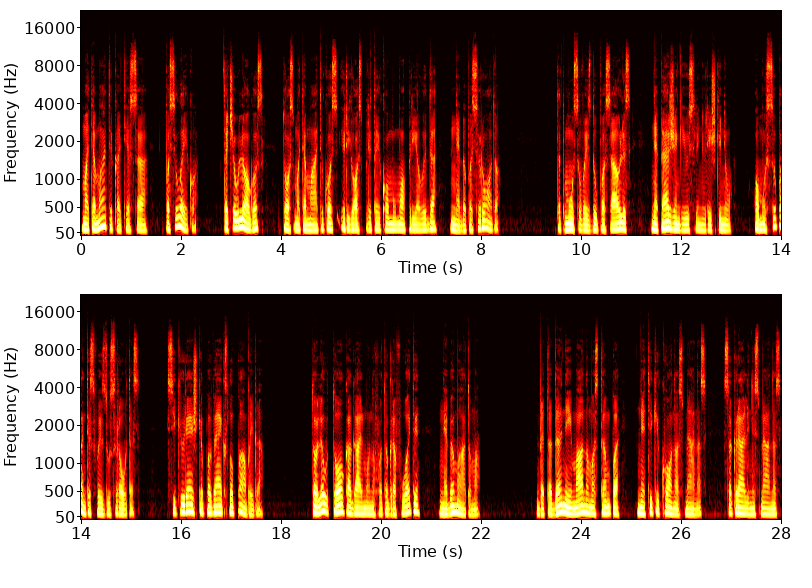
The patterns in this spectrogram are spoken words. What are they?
Matematika tiesa pasilaiko, tačiau liogos, tos matematikos ir jos pritaikomumo prielaida nebepasirodo. Tad mūsų vaizdų pasaulis neperžengia jūslinių reiškinių, o mūsų supantis vaizdų srautas sikių reiškia paveikslo pabaigą. Toliau to, ką galima nufotografuoti, nebematoma. Bet tada neįmanomas tampa ne tik ikonos menas, sakralinis menas,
